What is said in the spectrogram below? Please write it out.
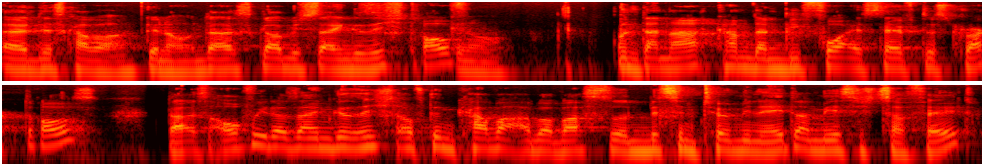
Äh, das Cover, genau. Da ist, glaube ich, sein Gesicht drauf. Genau. Und danach kam dann Before I Self-Destruct raus. Da ist auch wieder sein Gesicht auf dem Cover, aber was so ein bisschen Terminator-mäßig zerfällt.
